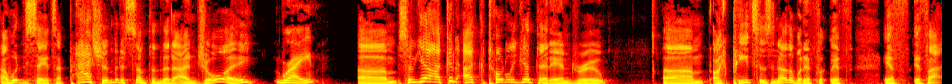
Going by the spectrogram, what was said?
I wouldn't say it's a passion, but it's something that I enjoy. Right. Um, so yeah, I could I could totally get that, Andrew. Um, like pizza is another one. If if if if I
